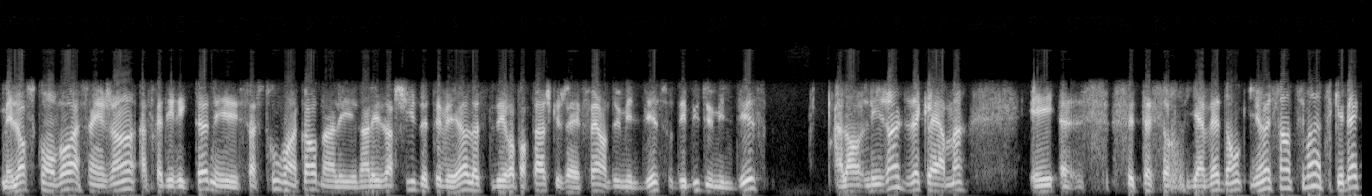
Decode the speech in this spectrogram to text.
Mais lorsqu'on va à Saint-Jean, à Fredericton, et ça se trouve encore dans les dans les archives de TVA, là, c'est des reportages que j'avais fait en 2010, au début 2010, alors, les gens le disaient clairement. Et euh, c'était ça. Il y avait donc, il y a un sentiment anti-Québec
